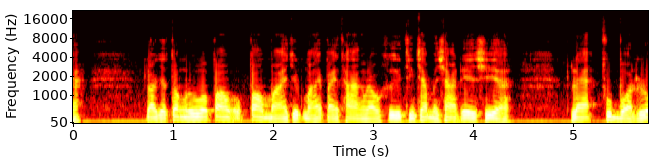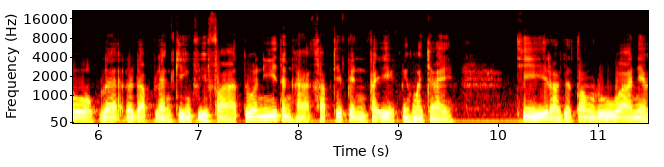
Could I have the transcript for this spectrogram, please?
นะเราจะต้องรู้ว่าเป้าเป้าหมายจุดหมายปลายทางเราคือชิงแชมป์ชาติเอเชีย และฟุตบอลโลก และระดับแรงกิ้งฟีฟ่าตัวนี้ต่างหากครับที่เป็นพระเอกในหัวใจ ที่เราจะต้องรู้ว่าเนี่ย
